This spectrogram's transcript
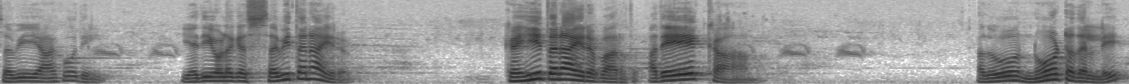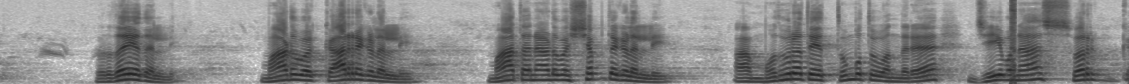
ಸವಿ ಆಗೋದಿಲ್ಲ ಎದೆಯೊಳಗೆ ಸವಿತನ ಇರ, ಕಹಿತನ ಇರಬಾರದು. ಅದೇ ಕಾಮ. ಅದು ನೋಟದಲ್ಲಿ, ಹೃದಯದಲ್ಲಿ, ಮಾಡುವ ಕಾರ್ಯಗಳಲ್ಲಿ, ಮಾತನಾಡುವ ಶಬ್ದಗಳಲ್ಲಿ ಆ ಮಧುರತೆ ತುಂಬಿತು ಅಂದರೆ ಜೀವನ ಸ್ವರ್ಗ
